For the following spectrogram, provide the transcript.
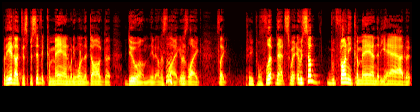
But he had like the specific command when he wanted the dog to do him. You know, it was like it was like it's like People. flip that switch. It was some funny command that he had, but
